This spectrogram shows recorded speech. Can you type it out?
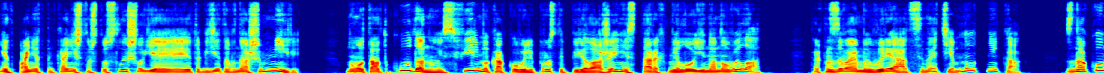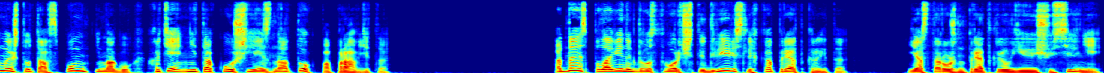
Нет, понятно, конечно, что слышал я это где-то в нашем мире. Но вот откуда оно, из фильма какого или просто переложение старых мелодий на новый лад? Так называемые вариации на тем, ну вот никак. Знакомое что-то, а вспомнить не могу, хотя не такой уж я и знаток, по правде-то. Одна из половинок двустворчатой двери слегка приоткрыта. Я осторожно приоткрыл ее еще сильнее,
